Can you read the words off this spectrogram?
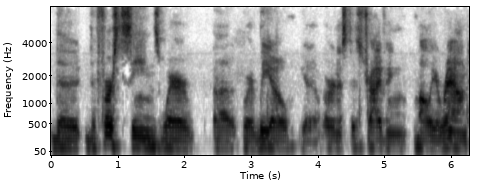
the the first scenes where uh, where Leo, you know, Ernest is driving Molly around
